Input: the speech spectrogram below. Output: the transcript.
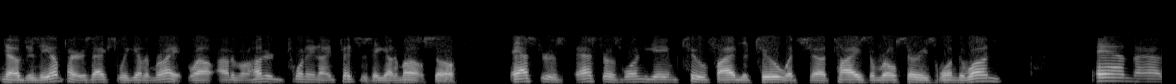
Now, do the umpires actually get them right? Well, out of 129 pitches, they got them all. So, Astros Astros won Game Two, five to two, which uh, ties the World Series one to one. And uh,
